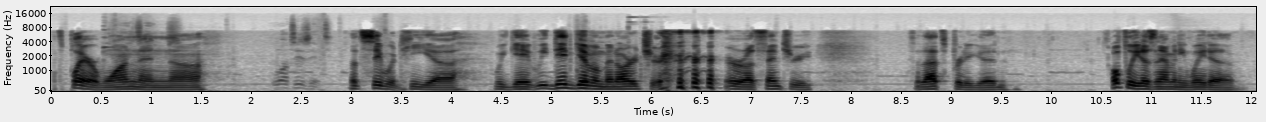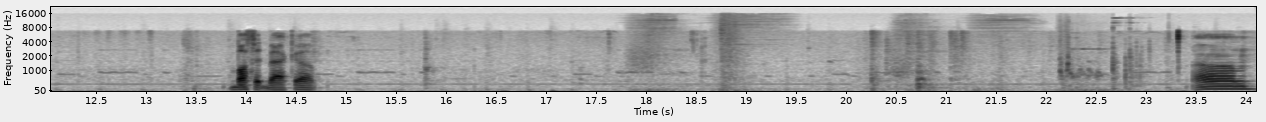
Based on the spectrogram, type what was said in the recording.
Let's play our one and uh, What is it? let's see what he uh, we gave. We did give him an archer or a sentry, so that's pretty good. Hopefully he doesn't have any way to buff it back up. Um.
